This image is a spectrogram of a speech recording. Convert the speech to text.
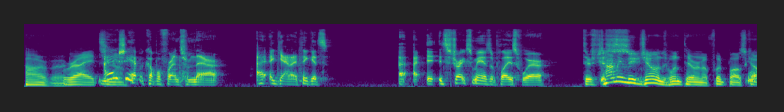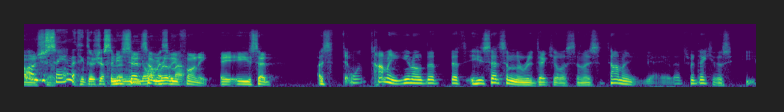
Harvard, Right. I actually have a couple friends from there. I, again, I think it's, I, I, it it strikes me as a place where there's just. Tommy Lee Jones went there on a football scholarship. Well, I'm just saying, I think there's just an and he said something really amount- funny. He, he said, "I said, well, Tommy, you know that that's." He said something ridiculous, and I said, "Tommy, yeah, that's ridiculous. You,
